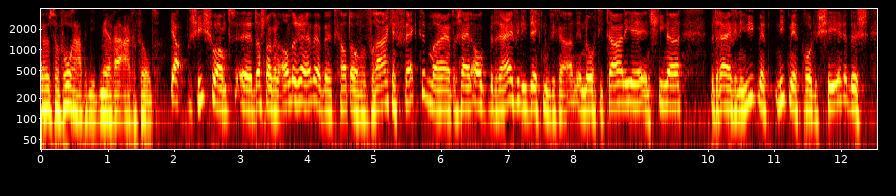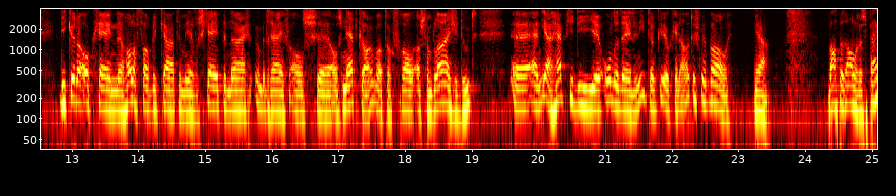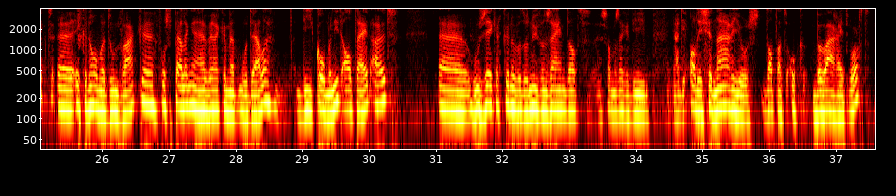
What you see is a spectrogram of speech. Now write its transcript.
zijn voorraden niet meer uh, aangevuld. Ja, precies, want dat is nog een andere. Hè. We hebben het gehad over vraageffecten, maar er zijn ook bedrijven die dicht moeten gaan. In Noord-Italië, in China, bedrijven die niet meer, niet meer produceren. Dus die kunnen ook geen halffabrikaten meer verschepen naar een bedrijf als, als Netcar, wat toch vooral assemblage doet. en ja, heb je die onderdelen niet, dan kun je ook geen auto's meer bouwen. Ja. Bart, met alle respect, uh, economen doen vaak uh, voorspellingen en werken met modellen. Die komen niet altijd uit. Uh, hoe zeker kunnen we er nu van zijn dat, zal maar zeggen, die, ja, die, al die scenario's, dat dat ook bewaarheid wordt?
